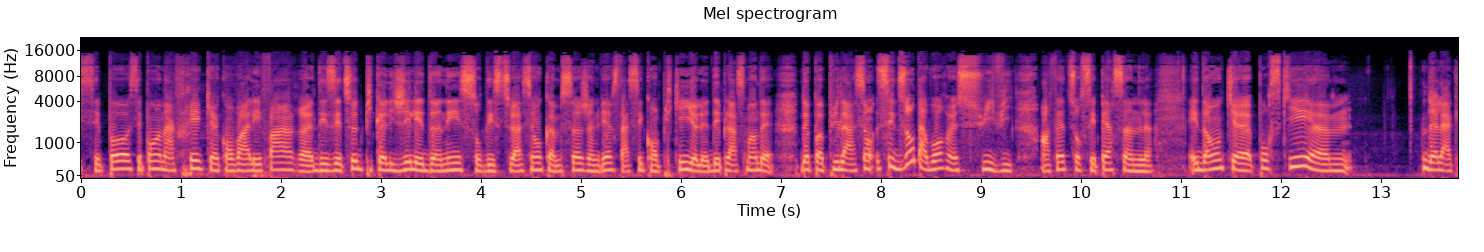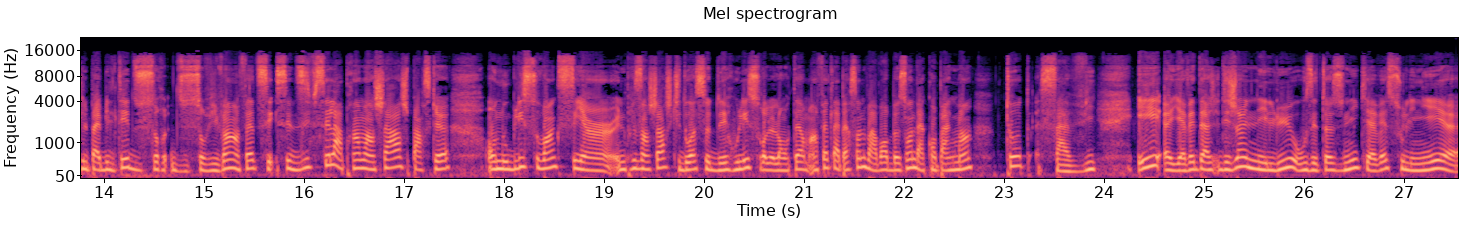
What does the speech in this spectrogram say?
C'est pas, c'est pas en Afrique qu'on va aller faire euh, des études puis colliger les données sur des situations comme ça. Geneviève, c'est assez compliqué. Il y a le déplacement de, de population. C'est dur d'avoir un suivi, en fait, sur ces personnes-là. Et donc, euh, pour ce qui est... Euh, de la culpabilité du, du survivant en fait c'est difficile à prendre en charge parce que on oublie souvent que c'est un, une prise en charge qui doit se dérouler sur le long terme. En fait la personne va avoir besoin d'accompagnement toute sa vie. Et euh, il y avait déjà un élu aux États-Unis qui avait souligné euh,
